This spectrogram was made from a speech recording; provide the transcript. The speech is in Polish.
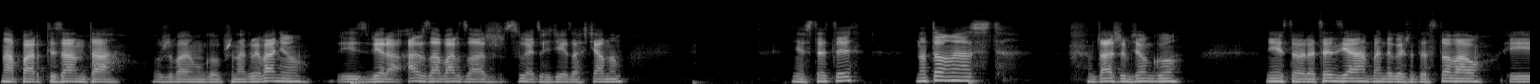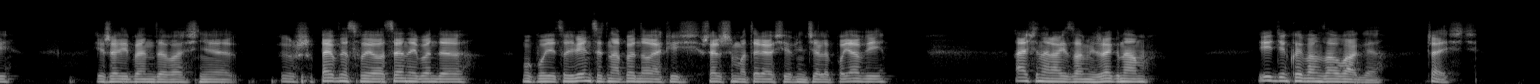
na partyzanta. Używałem go przy nagrywaniu i zbiera aż za bardzo, aż słychać co się dzieje za ścianą. Niestety. Natomiast w dalszym ciągu nie jest to recenzja, będę go jeszcze testował i jeżeli będę właśnie już pewny swojej oceny i będę mógł powiedzieć coś więcej, to na pewno jakiś szerszy materiał się w niedzielę pojawi. A ja się na razie z Wami żegnam i dziękuję Wam za uwagę. Cześć.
